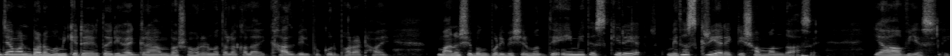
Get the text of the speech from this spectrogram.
যেমন বনভূমি কেটে তৈরি হয় গ্রাম বা শহরের মতো লোকালয় খাল, বিল, পুকুর ভরাট হয়। মানুষ এবং পরিবেশের মধ্যে এই মিথস্ক্রিয়ার মিথস্ক্রিয়ার একটি সম্বন্ধ আছে। ইয়া অবভিয়াসলি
